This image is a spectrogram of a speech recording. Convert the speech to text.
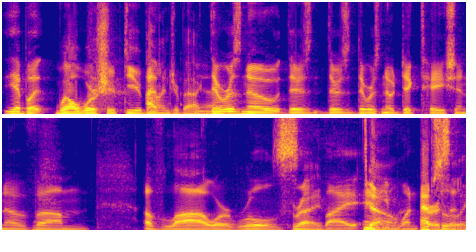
yeah, but We all worshipped you behind your back. yeah. there was no there's there's there was no dictation of um of law or rules Right. by any No, one person. absolutely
